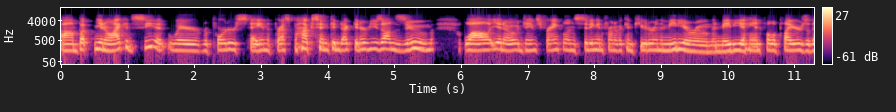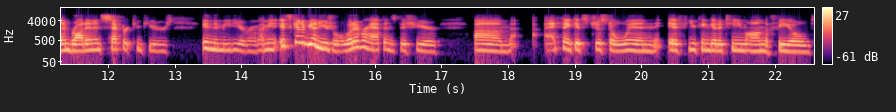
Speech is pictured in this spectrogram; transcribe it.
Um, but you know, I could see it where reporters stay in the press box and conduct interviews on Zoom, while you know James Franklin's sitting in front of a computer in the media room, and maybe a handful of players are then brought in in separate computers in the media room. I mean, it's going to be unusual. Whatever happens this year, um, I think it's just a win if you can get a team on the field.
